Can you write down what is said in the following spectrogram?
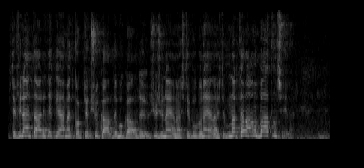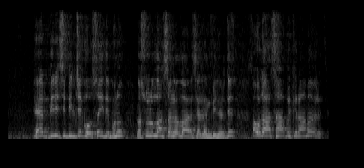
işte filan tarihte kıyamet kopacak, şu kaldı, bu kaldı, şu şuna yanaştı, bu buna yanaştı. Bunlar tamamı batıl şeyler. Eğer birisi bilecek olsaydı bunu Resulullah sallallahu aleyhi ve sellem bilirdi. O da ashab-ı kirama öğretir.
